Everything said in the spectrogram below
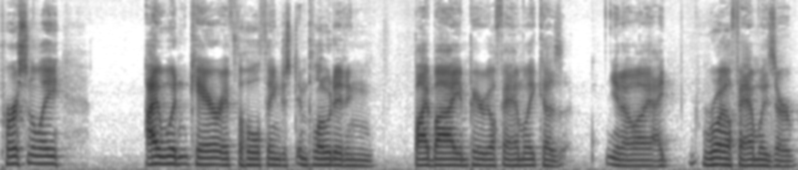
personally, I wouldn't care if the whole thing just imploded and bye bye imperial family because, you know, I, I royal families are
